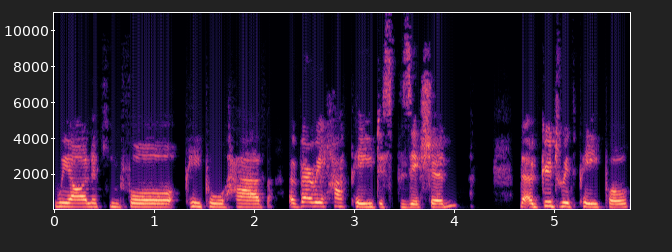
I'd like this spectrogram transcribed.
we are looking for people who have a very happy disposition that are good with people.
